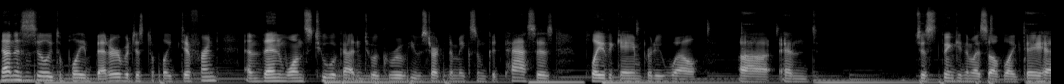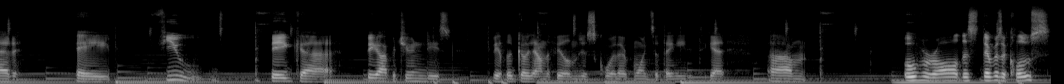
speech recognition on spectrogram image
not necessarily to play better, but just to play different. And then once Tua got into a groove, he was starting to make some good passes, play the game pretty well, uh, and just thinking to myself like they had a few big uh, big opportunities to be able to go down the field and just score their points that they needed to get. Um, overall, this there was a close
